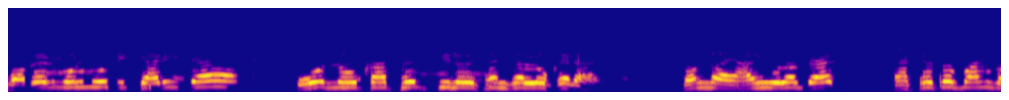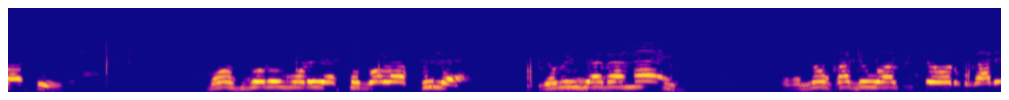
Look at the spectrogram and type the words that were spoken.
খগেন মুর্মু বিচারিটা ও নৌকা ফেলছিল এখানকার লোকেরা। গঙ্গায়। আমি বললাম দেখ একে তো বানবাসী মোষ গরু মরে যাচ্ছে গলা ফুলে। জমি জায়গা নাই। নৌকা ডুবাবি তো ওর গাড়ি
